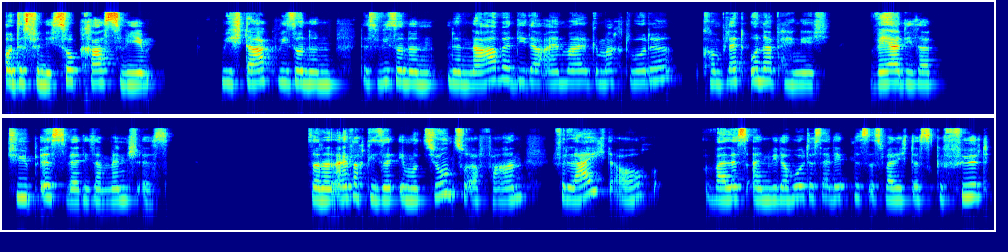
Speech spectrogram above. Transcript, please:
Und das finde ich so krass, wie, wie stark, wie so ein, das wie so eine, eine Narbe, die da einmal gemacht wurde, komplett unabhängig, wer dieser Typ ist, wer dieser Mensch ist sondern einfach diese Emotion zu erfahren, vielleicht auch, weil es ein wiederholtes Erlebnis ist, weil ich das gefühlt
